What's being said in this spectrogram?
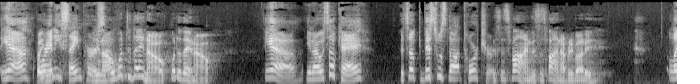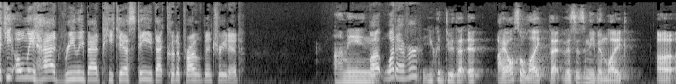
Yeah, But or you- any sane person. You know, what do they know? What do they know? Yeah, you know, it's okay. It's okay. This was not torture. This is fine. This is fine, everybody. Like he only had really bad PTSD that could have probably been treated. I mean, But whatever. you could do that. It, I also like that this isn't even like a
